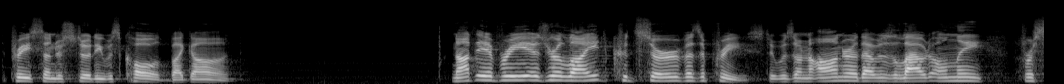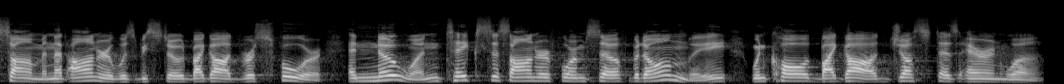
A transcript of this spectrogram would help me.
the priest understood he was called by God. Not every Israelite could serve as a priest. It was an honor that was allowed only for some, and that honor was bestowed by God. Verse 4 And no one takes this honor for himself, but only when called by God, just as Aaron was.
